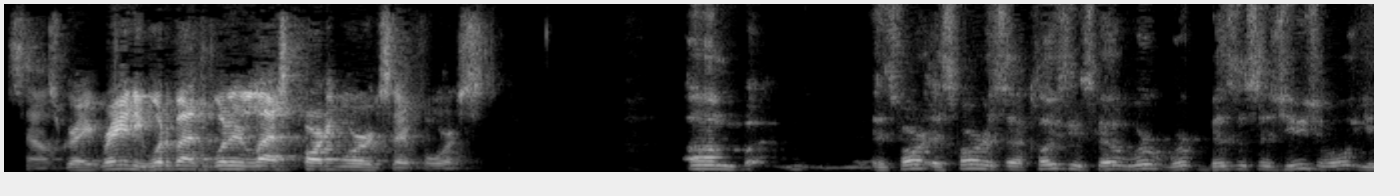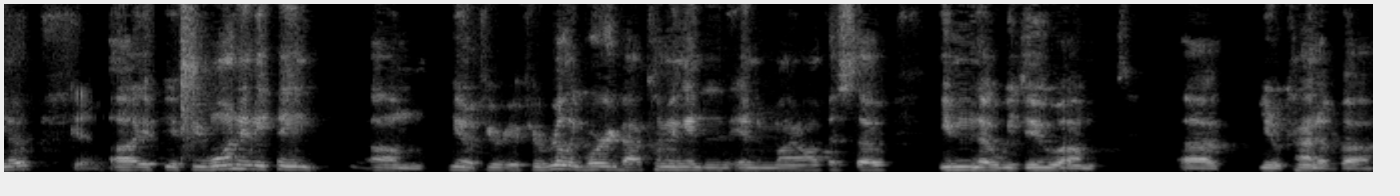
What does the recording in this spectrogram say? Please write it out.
Sounds great, Randy. What about what are the last parting words there for us? Um, as far as far as uh, closings go, we're we're business as usual. You know, Good. uh, if if you want anything, um, you know, if you're if you're really worried about coming into into my office, though, even though we do, um, uh, you know, kind of uh,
